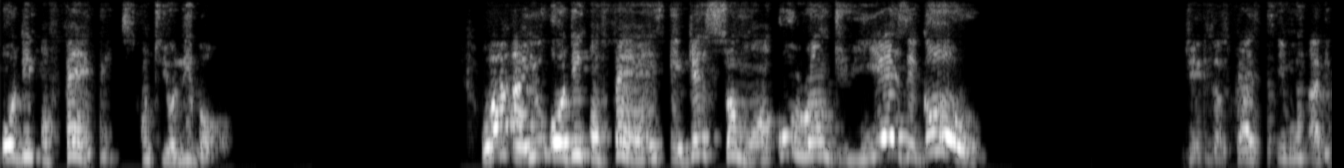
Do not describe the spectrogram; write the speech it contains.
holding offense onto your neighbor? Why are you holding offense against someone who wronged you years ago? Jesus Christ, even at the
